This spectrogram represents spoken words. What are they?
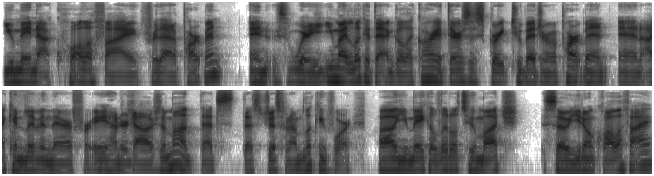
you may not qualify for that apartment and where you might look at that and go like all right there's this great two bedroom apartment and i can live in there for $800 a month. That's that's just what i'm looking for. Well you make a little too much so you don't qualify?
